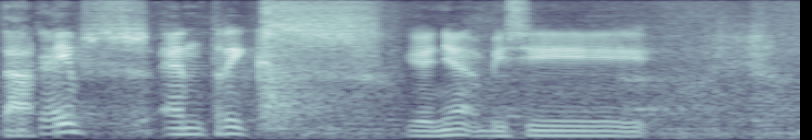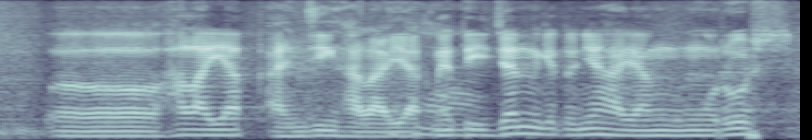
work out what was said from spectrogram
tah Oke. tips and tricks ieu nya bisi eh, halayak anjing halayak. Netizen gitunya hayang ngurus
